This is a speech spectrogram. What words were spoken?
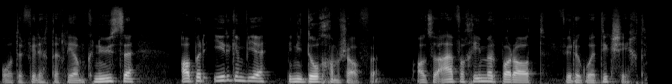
oder vielleicht ein bisschen am Geniessen, aber irgendwie bin ich doch am Schaffen. Also einfach immer parat für eine gute Geschichte.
